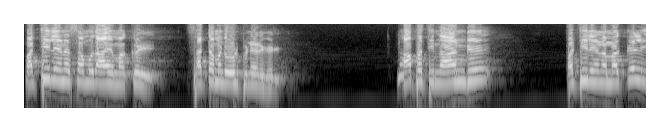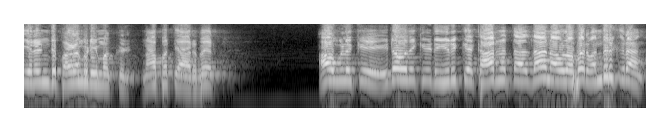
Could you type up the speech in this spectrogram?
பட்டியலின சமுதாய மக்கள் சட்டமன்ற உறுப்பினர்கள். நாற்பத்தி நான்கு பட்டியலின மக்கள் இரண்டு பழங்குடி மக்கள் நாற்பத்தி ஆறு பேர். அவங்களுக்கு இடஒதுக்கீடு இருக்க காரணத்தால் தான் அவ்வளவு பேர் வந்திருக்கிறாங்க.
